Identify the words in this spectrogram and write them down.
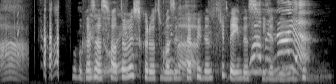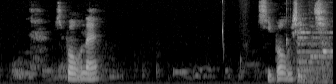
ah, O Lucas Asfalto é um escroto, mas ele tá cuidando tri bem das filhas dele. Que bom, né? Que bom, gente.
